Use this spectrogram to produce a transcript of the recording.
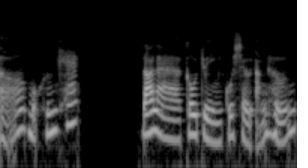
ở một hướng khác. Đó là câu chuyện của sự ảnh hưởng.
